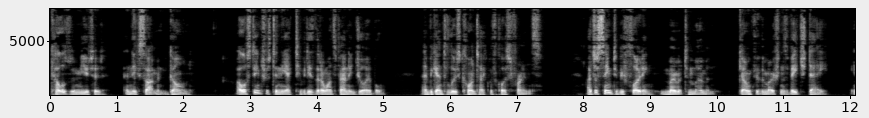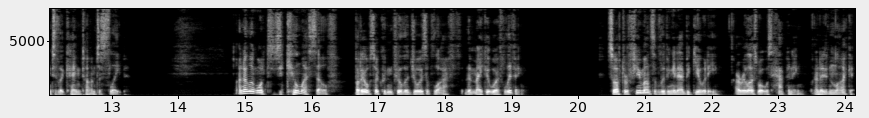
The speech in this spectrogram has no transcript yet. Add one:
colours were muted, and the excitement gone. I lost interest in the activities that I once found enjoyable, and began to lose contact with close friends. I just seemed to be floating, moment to moment, going through the motions of each day until it came time to sleep. I no longer wanted to kill myself, but I also couldn't feel the joys of life that make it worth living. So after a few months of living in ambiguity, I realized what was happening, and I didn't like it.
